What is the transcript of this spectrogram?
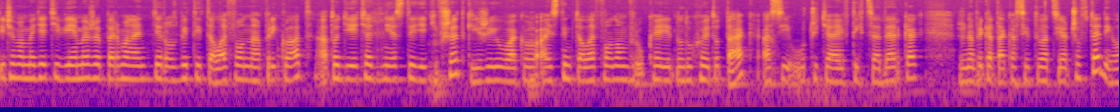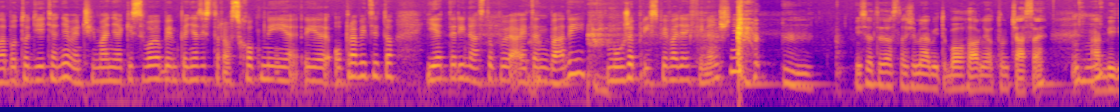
Tí, čo máme deti, vieme, že permanentne rozbitý telefón napríklad. A to dieťa dnes, tie deti všetky žijú ako aj s tým telefónom v ruke. Jednoducho je to tak. Asi určite aj v tých cdr že napríklad taká situácia, čo vtedy? Lebo to dieťa neviem, či má nejaký svoj objem peniazy, z ktorého schopný je, je opraviť si to. Je tedy vtedy nastupuje aj ten body? Môže prispievať aj finančne? My sa teda snažíme, aby to bolo hlavne o tom čase, uh-huh. aby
